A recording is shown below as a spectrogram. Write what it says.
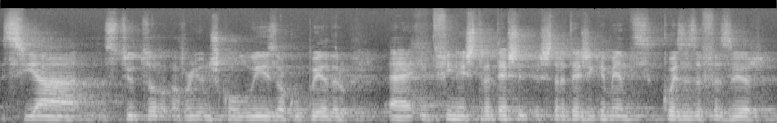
se há, se tu te reúnes com o Luís ou com o Pedro e definem estrategi- estrategicamente coisas a fazer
